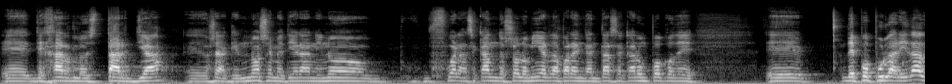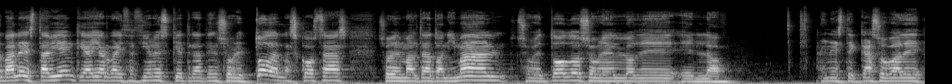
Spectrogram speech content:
eh, dejarlo estar ya, eh, o sea, que no se metieran y no fueran sacando solo mierda para intentar sacar un poco de... Eh, de popularidad, ¿vale? Está bien que haya organizaciones que traten sobre todas las cosas, sobre el maltrato animal, sobre todo sobre lo de la, en este caso, ¿vale?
